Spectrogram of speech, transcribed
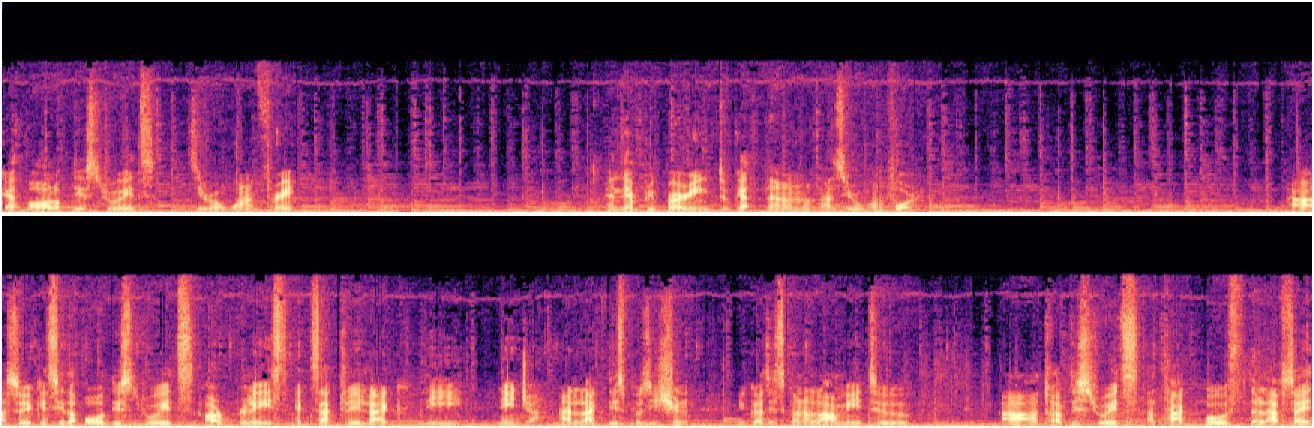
get all of these druids 0, 1, 3 and then preparing to get them uh, 0, 1, 4 uh, so you can see that all these druids are placed exactly like the ninja. I like this position because it's gonna allow me to uh, to have these druids attack both the left side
